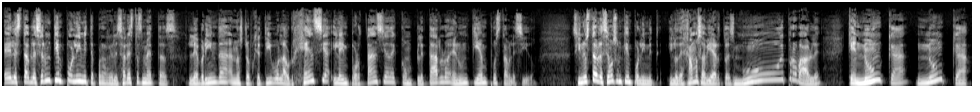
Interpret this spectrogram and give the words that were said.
El establecer un tiempo límite para realizar estas metas le brinda a nuestro objetivo la urgencia y la importancia de completarlo en un tiempo establecido. Si no establecemos un tiempo límite y lo dejamos abierto, es muy probable que nunca, nunca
